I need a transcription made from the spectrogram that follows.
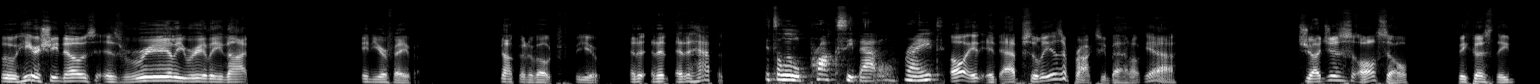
who he or she knows is really, really not in your favor, not going to vote for you. And it, and it, and it happens. It's a little proxy battle, right? Oh, it, it absolutely is a proxy battle, yeah. Judges also, because they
